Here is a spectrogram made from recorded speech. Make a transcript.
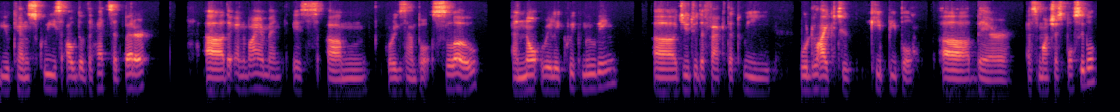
you can squeeze out of the headset better. Uh, the environment is, um, for example, slow and not really quick moving, uh, due to the fact that we would like to keep people uh, there as much as possible,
